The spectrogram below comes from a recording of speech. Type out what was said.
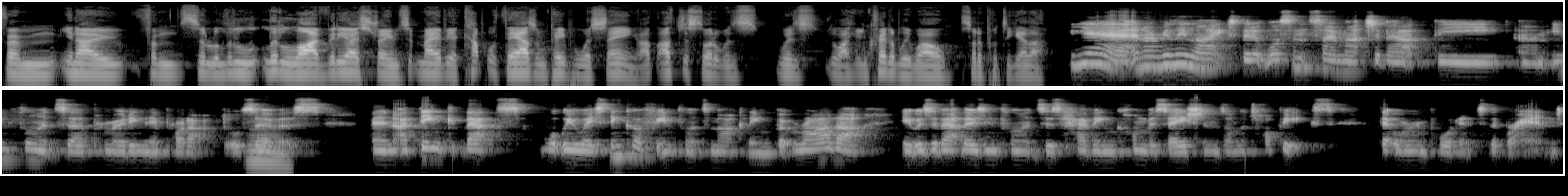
from you know from sort of little little live video streams that maybe a couple of thousand people were seeing. I, I, just thought it was was like incredibly well sort of put together. Yeah, and I really liked that it wasn't so much about the um, influencer promoting their product or mm. service. Mm. And I think that's what we always think of for influencer marketing, but rather it was about those influencers having conversations on the topics that were important to the brand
